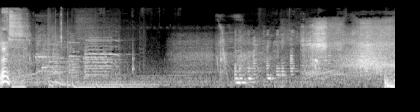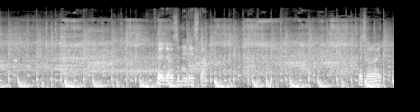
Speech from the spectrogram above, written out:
Nice. Okay, that was a delay start. That's alright.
